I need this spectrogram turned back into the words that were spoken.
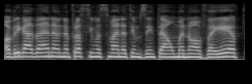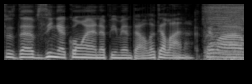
Obrigada, Ana. Na próxima semana temos então uma nova app da vizinha com a Ana Pimentel. Até lá, Ana. Até lá,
